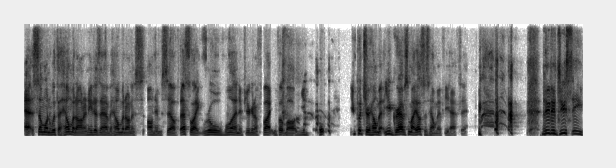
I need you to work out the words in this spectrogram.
at someone with a helmet on and he doesn't have a helmet on his on himself. That's like rule one. If you're to fight in football, you put, you put your helmet. You grab somebody else's helmet if you have to. Dude, did you see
